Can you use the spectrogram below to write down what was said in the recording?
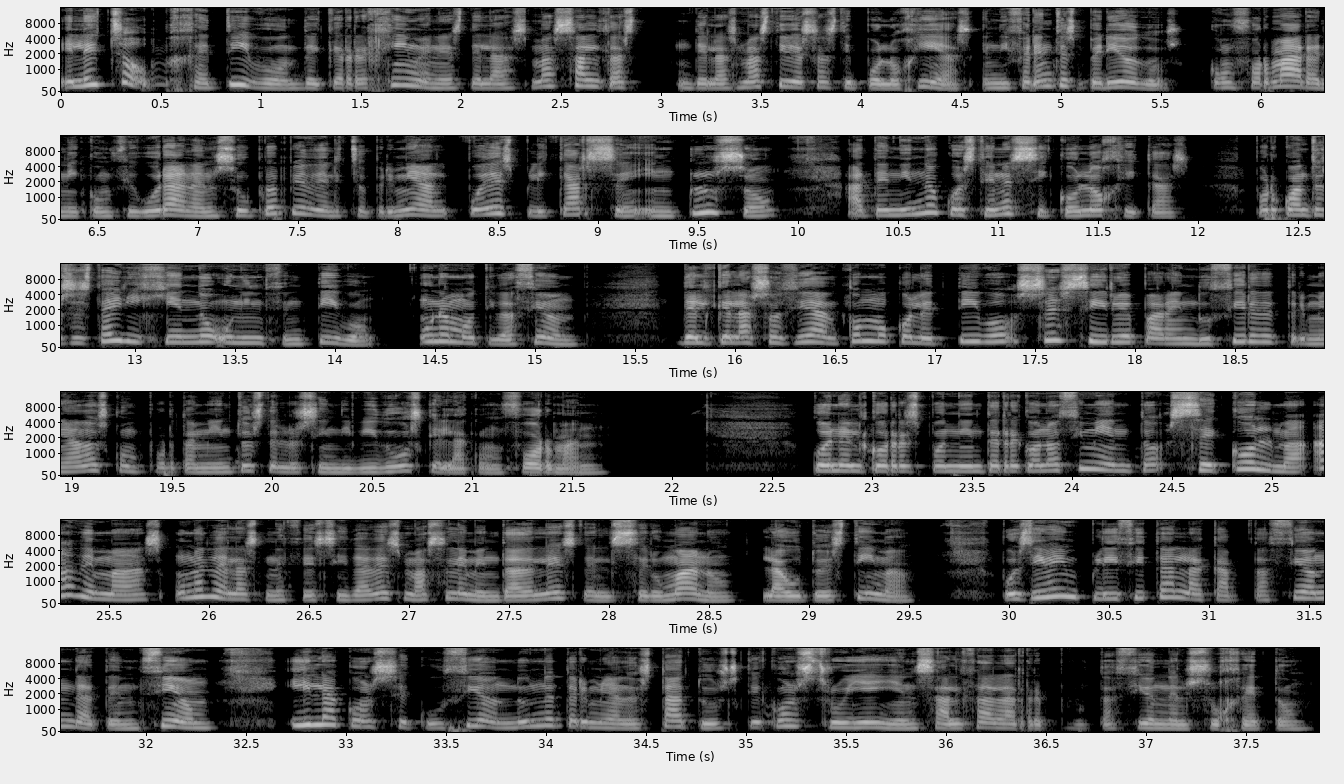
El hecho objetivo de que regímenes de las más altas, de las más diversas tipologías, en diferentes periodos, conformaran y configuraran su propio derecho premial puede explicarse incluso atendiendo a cuestiones psicológicas, por cuanto se está erigiendo un incentivo, una motivación, del que la sociedad como colectivo se sirve para inducir determinados comportamientos de los individuos que la conforman. Con el correspondiente reconocimiento se colma además una de las necesidades más elementales del ser humano, la autoestima, pues lleva implícita la captación de atención y la consecución de un determinado estatus que construye y ensalza la reputación del sujeto.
